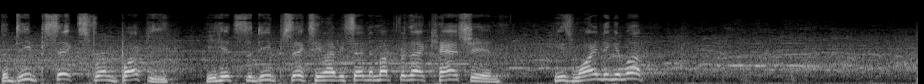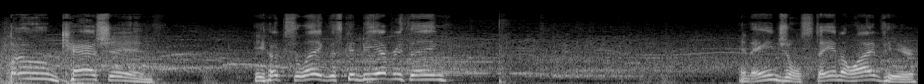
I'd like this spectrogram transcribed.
The deep six from Bucky. He hits the deep six. He might be setting him up for that cash in. He's winding him up. Boom! Cash in. He hooks the leg. This could be everything. And angel staying alive here.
